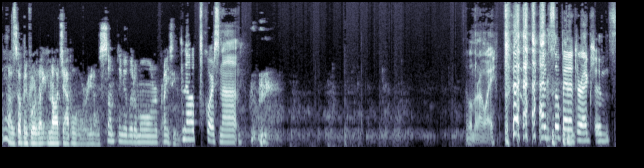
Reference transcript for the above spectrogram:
Yeah, I was hoping for like notch apple or you know something a little more pricey. No, of course not. I'm going the wrong way. I'm so bad at directions.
